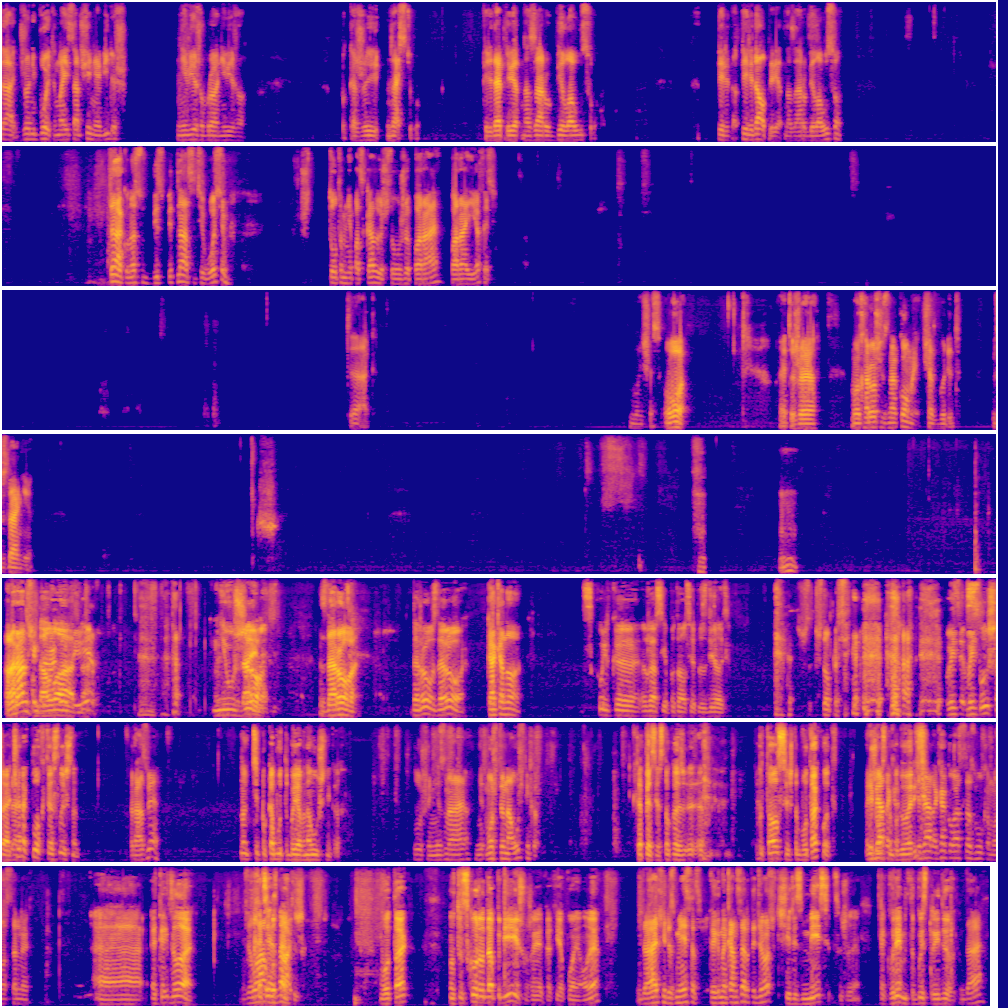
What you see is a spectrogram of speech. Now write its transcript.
Так, Джонни Бой, ты мои сообщения видишь? Не вижу, бро, не вижу. Покажи Настю. Передай привет Назару Белоусу. Передал, передал привет Назару Белоусу. Так, у нас тут без 15,8. Что-то мне подсказывает, что уже пора, пора ехать. Так. Мы сейчас... О! Это же мой хороший знакомый сейчас будет в здании. Аранчик, да дорогой, ладно. привет! Неужели? Здорово. Здорово, здорово. Как оно? Сколько раз я пытался это сделать? Что, прости? Слушай, а что так плохо тебя слышно? Разве? Ну, типа, как будто бы я в наушниках. Слушай, не знаю. Может, ты в наушниках? Капец, я столько э, пытался, чтобы вот так вот ребята, как, поговорить. Ребята, как у вас со звуком у остальных? А, а как дела? Дела Хотя вот я знаю, так. ты же... Вот так? Ну, ты скоро, да, приедешь уже, как я понял, да? Да, через месяц. Ты на концерт идешь? Через месяц уже. Как время-то быстро идет. Да.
